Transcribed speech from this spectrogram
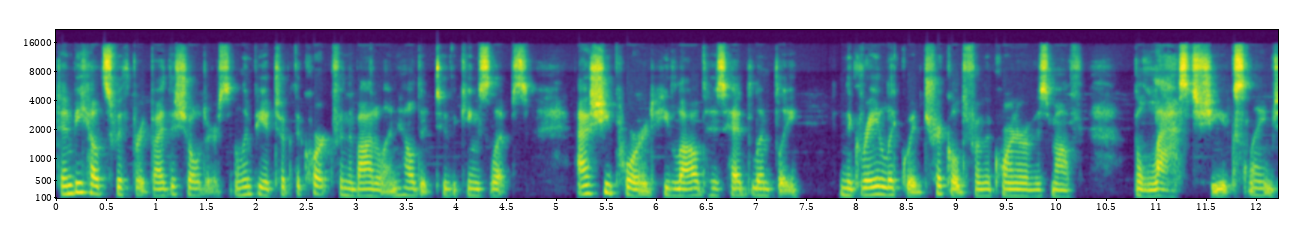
Denby held Swithbert by the shoulders. Olympia took the cork from the bottle and held it to the king's lips. As she poured, he lolled his head limply, and the gray liquid trickled from the corner of his mouth. Blast! she exclaimed.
